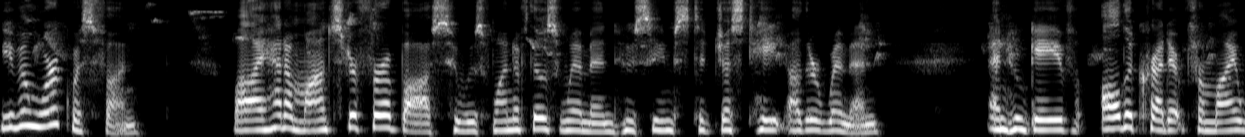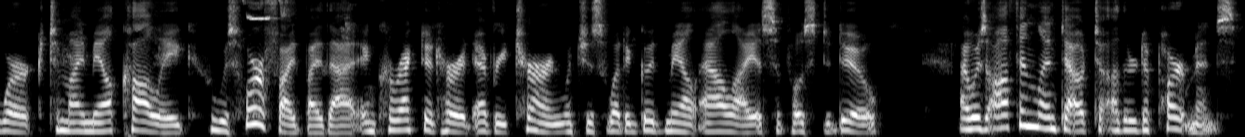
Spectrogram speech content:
Even work was fun. While I had a monster for a boss who was one of those women who seems to just hate other women, and who gave all the credit for my work to my male colleague, who was horrified by that and corrected her at every turn, which is what a good male ally is supposed to do. I was often lent out to other departments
